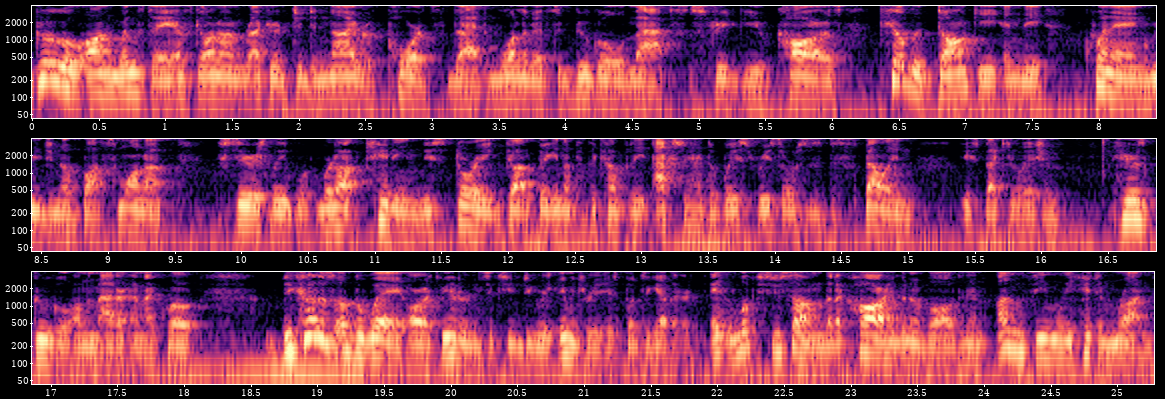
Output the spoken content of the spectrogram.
Google on Wednesday has gone on record to deny reports that one of its Google Maps Street View cars killed a donkey in the Kweneng region of Botswana. Seriously, we're not kidding. The story got big enough that the company actually had to waste resources dispelling the speculation. Here's Google on the matter, and I quote because of the way our 360 degree imagery is put together, it looks to some that a car had been involved in an unseemly hit and run,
